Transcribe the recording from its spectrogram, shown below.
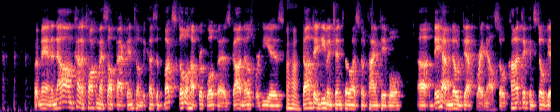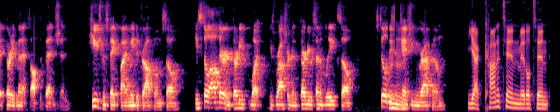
but man, and now I'm kind of talking myself back into him because the Bucks still don't have Brook Lopez. God knows where he is. Uh-huh. Donte DiVincenzo has no timetable. Uh, they have no depth right now. So Connaughton can still get 30 minutes off the bench and huge mistake by me to drop him. So he's still out there in 30, what he's rostered in 30% of leagues. So still a decent mm-hmm. chance you can grab him. Yeah, Connaughton, Middleton,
